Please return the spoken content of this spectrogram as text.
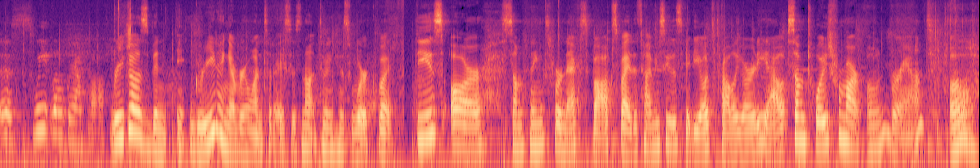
Is a sweet little grandpa. Rico's been greeting everyone today, so he's not doing his work. But these are some things for next box. By the time you see this video, it's probably already out. Some toys from our own brand. Oh,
